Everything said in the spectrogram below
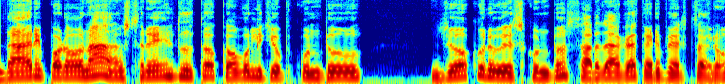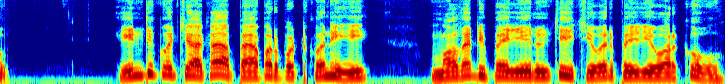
దారి పొడవునా స్నేహితులతో కబుర్లు చెప్పుకుంటూ జోకులు వేసుకుంటూ సరదాగా గడిపేస్తారు. ఇంటికి వచ్చాక పేపర్ పట్టుకొని మొదటి పేజీ నుంచి చివరి పేజీ వరకు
